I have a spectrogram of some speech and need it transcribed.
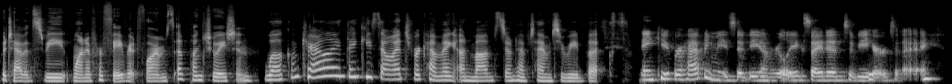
which happens to be one of her favorite forms of punctuation. Welcome, Caroline. Thank you so much for coming on Moms Don't Have Time to Read Books. Thank you for having me, Zibby. I'm really excited to be here today.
